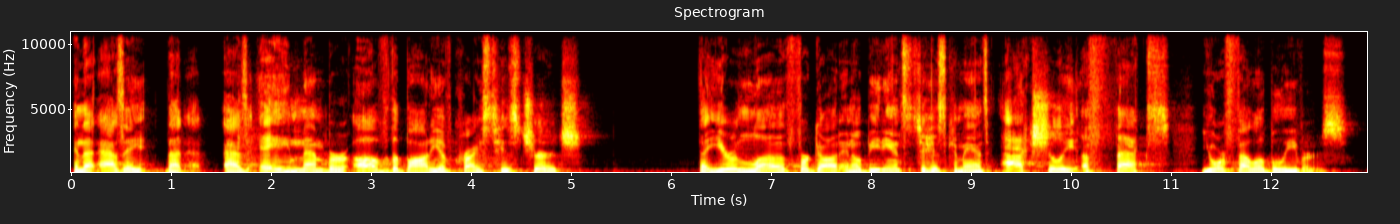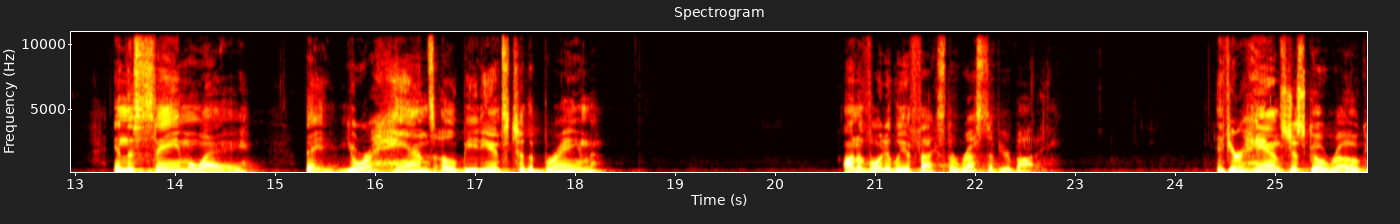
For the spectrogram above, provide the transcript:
And that as a that as a member of the body of Christ, his church, that your love for God and obedience to his commands actually affects your fellow believers. In the same way that your hand's obedience to the brain unavoidably affects the rest of your body. If your hands just go rogue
